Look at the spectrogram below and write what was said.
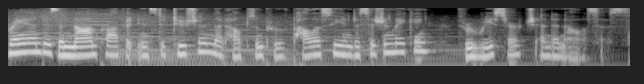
RAND is a nonprofit institution that helps improve policy and decision making through research and analysis.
